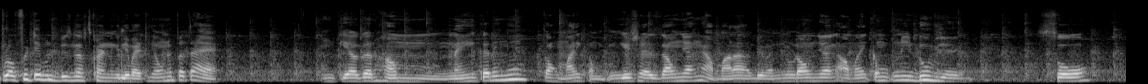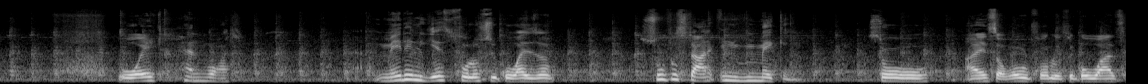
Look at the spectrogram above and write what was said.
प्रॉफिटेबल बिज़नेस करने के लिए बैठे हैं, उन्हें पता है। कि अगर हम नहीं करेंगे तो हमारी कंपनी के शेयर डाउन जाएँगे, हमारा रेवेन्यू डाउन जाएगा, हमारी कंपनी डूब जाएगी। सो वेट एंड वॉच मेरे लिए Solo Sikoa superstar in making. So I support for Lucy was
